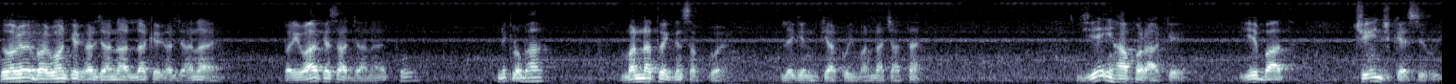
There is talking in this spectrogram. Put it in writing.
तो अगर भगवान के घर जाना, अल्लाह के घर जाना है, परिवार के साथ जाना है तो निकलो भाग मरना तो एक दिन सबको है, लेकिन क्या कोई मरना चाहता है? ये यहाँ पर आके ये बात चेंज कैसे हुई?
